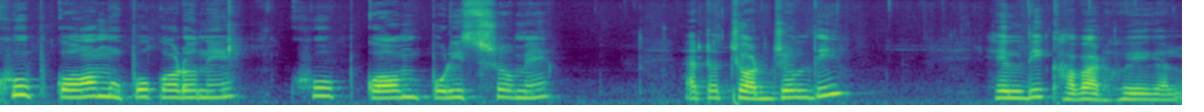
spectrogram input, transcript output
খুব কম উপকরণে, খুব কম পরিশ্রমে একটা চটজলদি হেলদি খাবার হয়ে গেল।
